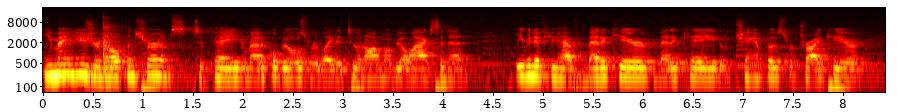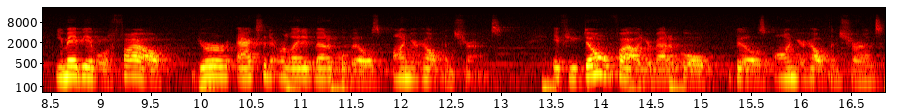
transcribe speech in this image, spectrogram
You may use your health insurance to pay your medical bills related to an automobile accident. Even if you have Medicare, Medicaid, or Champus, or TRICARE, you may be able to file your accident-related medical bills on your health insurance. If you don't file your medical bills on your health insurance,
